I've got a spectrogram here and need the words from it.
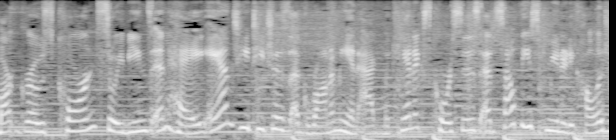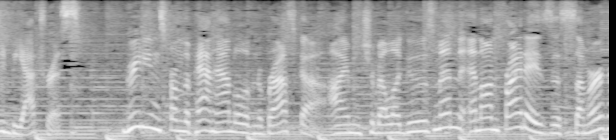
Mark grows corn, soybeans, and hay, and he teaches agronomy and ag mechanics courses at Southeast Community College in Beatrice. Greetings from the panhandle of Nebraska. I'm Chabella Guzman, and on Fridays this summer,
